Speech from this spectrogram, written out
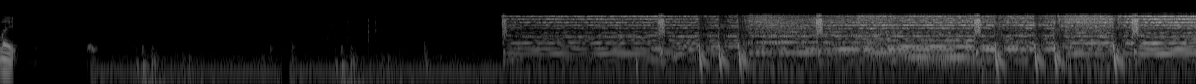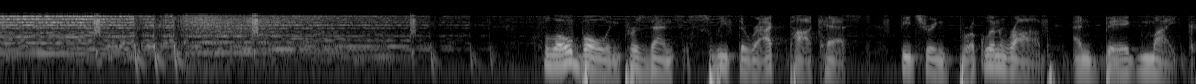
Late. FloBowling presents Sweep the Rack podcast featuring Brooklyn Rob and Big Mike.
